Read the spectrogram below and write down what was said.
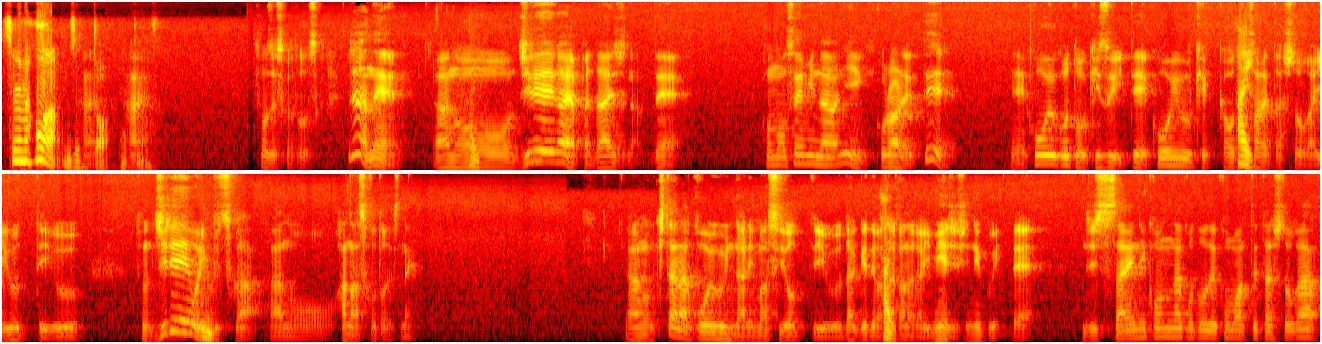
セミナーの方はずっとやってはいはい。ます。そうですかそうですか。じゃあねあのー事例がやっぱり大事なんでこのセミナーに来られて、えーこういうことを気づいてこういう結果を出された人がいるっていう、その事例をいくつか、あのー話すことですね。あの来たらこういうふうになりますよっていうだけでははい。なかなかイメージしにくいんで、実際にこんなことで困ってた人が、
